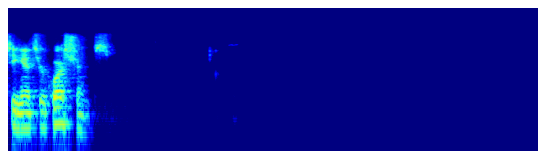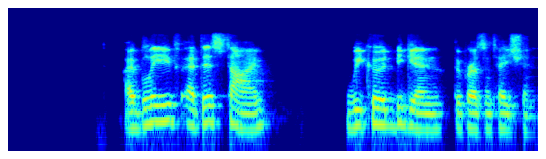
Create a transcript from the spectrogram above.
to answer questions. I believe at this time, we could begin the presentation.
